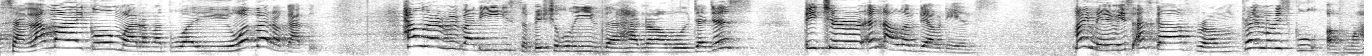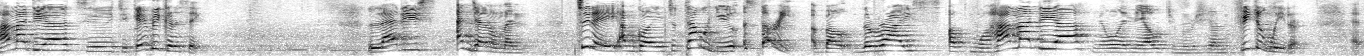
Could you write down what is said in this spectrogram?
Assalamualaikum warahmatullahi wabarakatuh. Hello everybody, especially the honorable judges, teacher, and all of the audience. My name is Aska from Primary School of Muhammadiyah to GKB Gresik. Ladies and gentlemen, today I'm going to tell you a story about the rise of Muhammadiyah millennial generation future leader and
